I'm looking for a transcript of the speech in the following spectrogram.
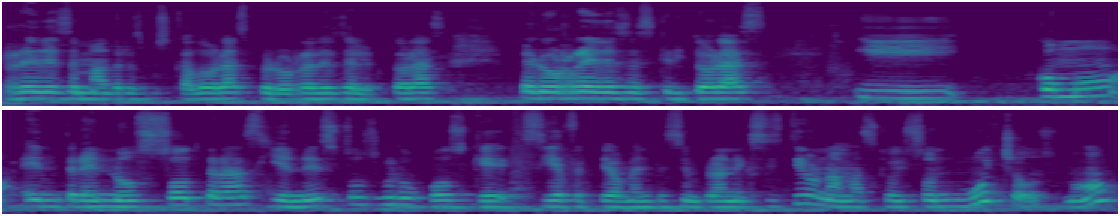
Redes de madres buscadoras, pero redes de lectoras, pero redes de escritoras. Y, cómo entre nosotras y en estos grupos que sí efectivamente siempre han existido, nada más que hoy son muchos, ¿no?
